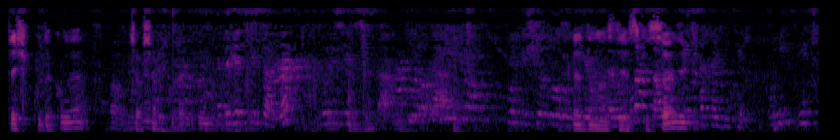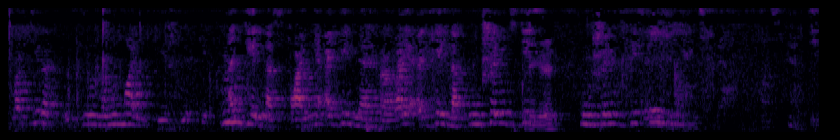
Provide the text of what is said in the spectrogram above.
Теж куди куди. Все, все. Это детский сад, да? Ну, это детский сад. Тут еще тоже Это у нас детский а садик. вот здесь заходите. У них здесь квартира сделана, ну, маленькие шведки. Отдельно спальня, отдельная игровая, отдельно кушают здесь. Кушают здесь. Они спят. Спят дети,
